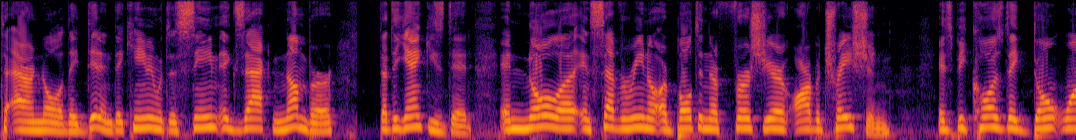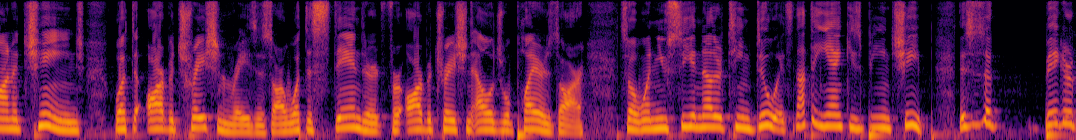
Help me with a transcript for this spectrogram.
to Aaron Nola. They didn't. They came in with the same exact number that the Yankees did. And Nola and Severino are both in their first year of arbitration. It's because they don't want to change what the arbitration raises are, what the standard for arbitration eligible players are. So when you see another team do it, it's not the Yankees being cheap. This is a bigger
